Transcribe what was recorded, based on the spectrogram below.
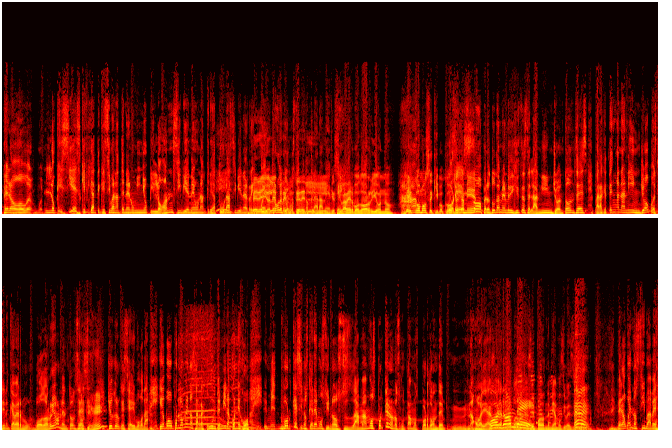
Pero eh, lo que sí es que fíjate que sí van a tener un niño pilón, si viene una criatura, si viene Pero reencuentro. yo le lo pregunté estoy viendo del, claramente. que si va a haber bodorrio o no. ¿Ve Ah, cómo se equivocó Por usted eso, también? pero tú también me dijiste el anillo. Entonces, para que tengan anillo, pues tiene que haber bo- Entonces, yo creo que sí hay boda. Y, o por lo menos a rejunte. Mira, conejo, me- ¿por qué si nos queremos y nos amamos, por qué no nos juntamos por donde? Mm, No, ya ¿Por ya no dónde? decir por donde mi amo iba a decir. ¡Eh! Pero bueno, sí va a haber,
